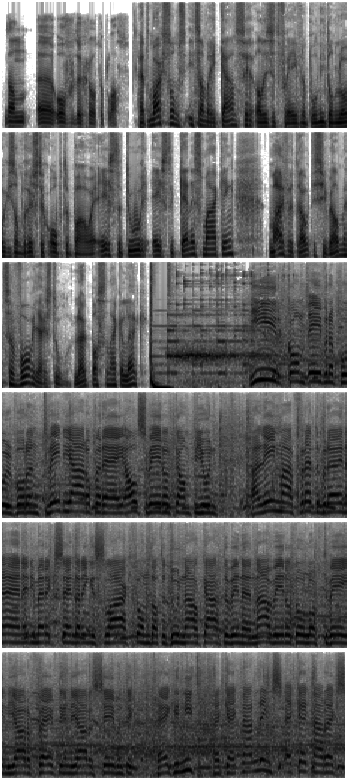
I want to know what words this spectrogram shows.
dan uh, over de grote plas. Het mag soms iets Amerikaanser, al is het voor Evenepoel niet onlogisch om rustig op te bouwen. Eerste tour, eerste kennismaking, maar vertrouwd is hij wel met zijn voorjaarsdoel. Luik Bastenaken Luik. Hier komt Evenepoel voor een tweede jaar op een rij als wereldkampioen. Alleen maar Fred de Bruyne en Eddy Merckx zijn daarin geslaagd om dat te doen na elkaar te winnen. Na Wereldoorlog 2 in de jaren 50 en de jaren 70. Hij geniet, hij kijkt naar links, hij kijkt naar rechts.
